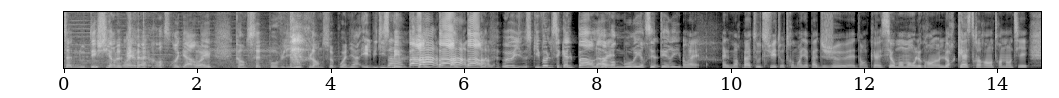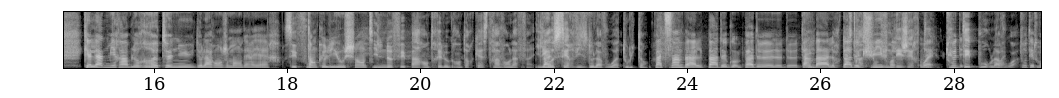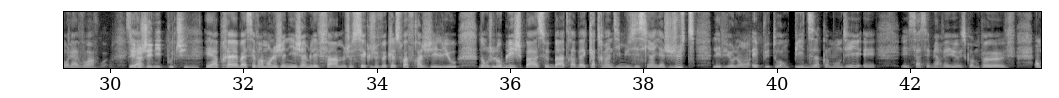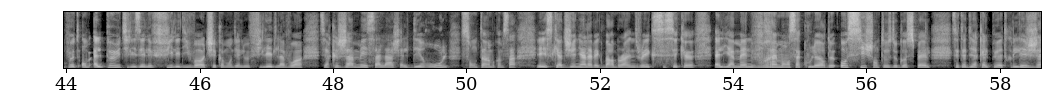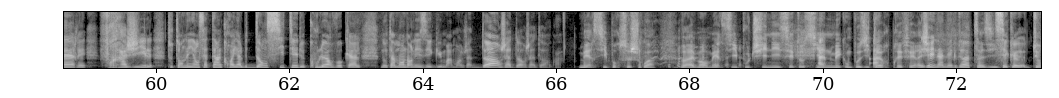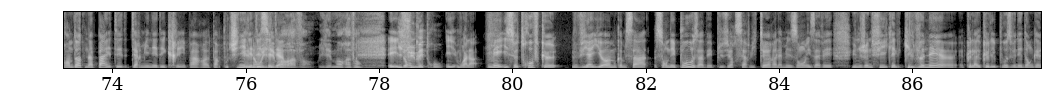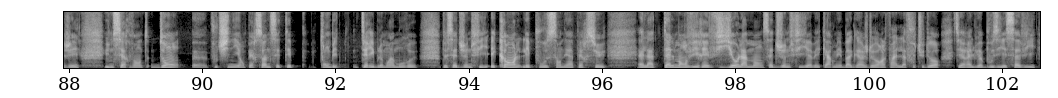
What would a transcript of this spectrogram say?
Ça nous déchire le cœur en se regarder quand cette pauvre Liu plante ce poignard. Et ils lui disent mais parle, parle, parle, Eux, ce qu'ils veulent, c'est qu'elle parle avant de mourir. C'est terrible. Elle meurt pas tout de suite, autrement il n'y a pas de jeu. Donc euh, c'est au moment où le grand l'orchestre rentre en entier. Quelle admirable retenue de l'arrangement derrière. C'est fou. Tant que Liu chante. Il ne fait pas rentrer le grand orchestre avant la fin. Il est au service de la voix tout le temps. Pas de cymbales, pas de pas de, de, timbales, pas de cuivre. légèreté. tout est pour la voix. Tout est pour, la, voix. C'est le génie de Puccini. Et après, bah, c'est vraiment le génie. J'aime les femmes. Je sais que je veux qu'elles soient fragiles, Liu. Donc je l'oblige pas à se battre avec 90 musiciens. Il y a juste les violons et plutôt en pizza, comme on dit. Et, ça, c'est merveilleux, parce qu'on peut, on peut, elle peut utiliser le filet di voce, comme on dit, le filet de la voix. C'est-à-dire que jamais ça lâche, elle déroule son timbre comme ça. Et ce qui est génial avec Barbara Hendricks, c'est que elle y amène vraiment sa couleur de aussi chanteuse de gospel. C'est-à-dire qu'elle peut être légère et fragile, tout en ayant cette incroyable densité de couleurs vocales, notamment dans les aigus. Moi, moi j'adore, j'adore, j'adore. Merci pour ce choix. Vraiment, merci. Puccini, c'est aussi un de mes compositeurs ah, préférés. J'ai une anecdote. C'est que Turandot n'a pas été terminé d'écrire par, par Puccini. il est non, décédé il est mort avant. Il est mort avant. Et il fumait trop. voilà. Mais il se trouve que vieil homme comme ça, son épouse avait plusieurs serviteurs à la maison. Ils avaient une jeune fille qu'il venait, euh, que, que l'épouse venait d'engager, une servante dont euh, Puccini en personne s'était tombé terriblement amoureux de cette jeune fille. Et quand l'épouse s'en est aperçue, elle a tellement viré violemment cette jeune fille avec armes et bagages dehors, enfin elle l'a foutu dehors, c'est-à-dire elle lui a bousillé sa vie,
